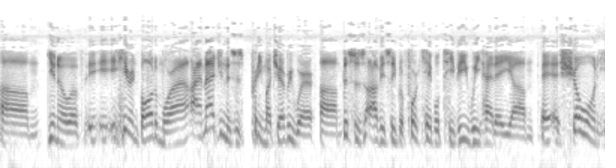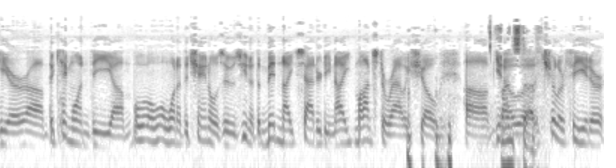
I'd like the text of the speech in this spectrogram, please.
Um, you know, of I, I, here in Baltimore, I, I imagine this is pretty much everywhere. Um, this was obviously before cable TV. We had a um, a, a show on here um, that came on the um, on one of the channels. It was you know the midnight Saturday night monster rally show. um, you Fun know, stuff. Uh, Chiller Theater.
